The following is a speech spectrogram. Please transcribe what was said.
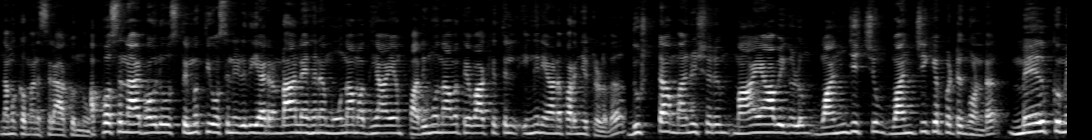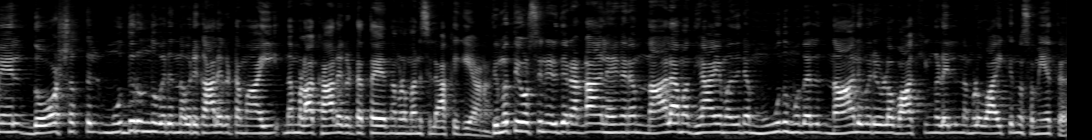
നമുക്ക് മനസ്സിലാക്കുന്നു. അപ്പോസനായ പൗലോസ് തിമത്യോസിന് എഴുതിയ രണ്ടാം ലേഖനം മൂന്നാം അധ്യായം പതിമൂന്നാമത്തെ വാക്യത്തിൽ ഇങ്ങനെയാണ് പറഞ്ഞിട്ടുള്ളത്. ദുഷ്ട മനുഷ്യരും മായാവികളും വഞ്ചിച്ചും വഞ്ചിക്കപ്പെട്ടും കൊണ്ട് മേൽക്കുമേൽ ദോഷത്തിൽ മുതിർന്നു വരുന്ന ഒരു കാലഘട്ടമായി നമ്മൾ ആ കാലഘട്ടത്തെ നമ്മൾ മനസ്സിലാക്കുകയാണ്. തിമത്യോസിന് എഴുതിയ രണ്ടാം ലേഖനം നാലാം അധ്യായം അതിന്റെ മൂന്ന് മുതൽ നാല് വരെയുള്ള വാക്യങ്ങളിൽ നമ്മൾ വായിക്കുന്ന സമയത്ത്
